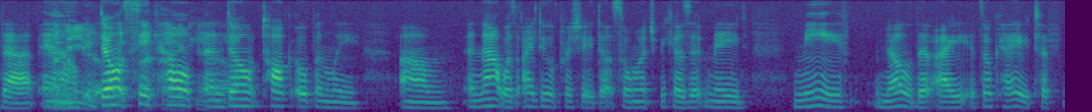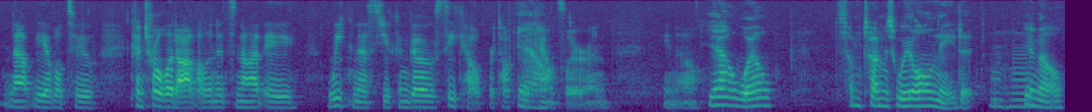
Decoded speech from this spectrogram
that and of don't seek think, help yeah. and don't talk openly. Um, and that was I do appreciate that so much because it made me know that I it's okay to not be able to control it all and it's not a weakness. You can go seek help or talk to Yeah. a counselor and you know. Yeah, well, sometimes we all need it. Mm-hmm. You know,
